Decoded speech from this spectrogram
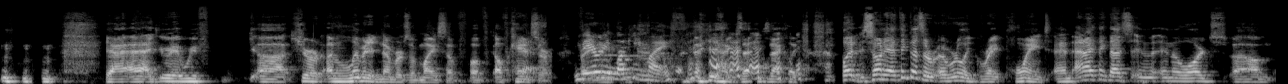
yeah I, I, we've uh, cured unlimited numbers of mice of, of, of cancer. Very right? lucky mice. yeah, exa- exactly. But Sonia, I think that's a, a, really great point, and and I think that's in, in a large um,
